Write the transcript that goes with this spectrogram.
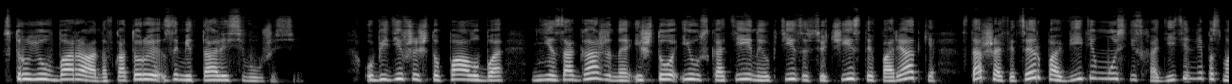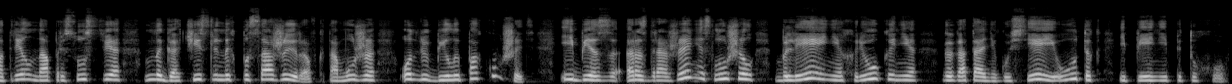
струю в баранов, которые заметались в ужасе. Убедившись, что палуба не загажена и что и у скотины, и у птицы все чисто и в порядке, старший офицер, по-видимому, снисходительнее посмотрел на присутствие многочисленных пассажиров. К тому же он любил и покушать, и без раздражения слушал блеяние, хрюканье, гоготание гусей и уток и пение петухов.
